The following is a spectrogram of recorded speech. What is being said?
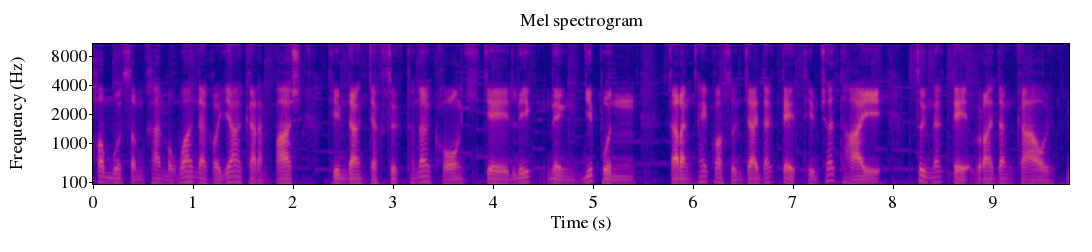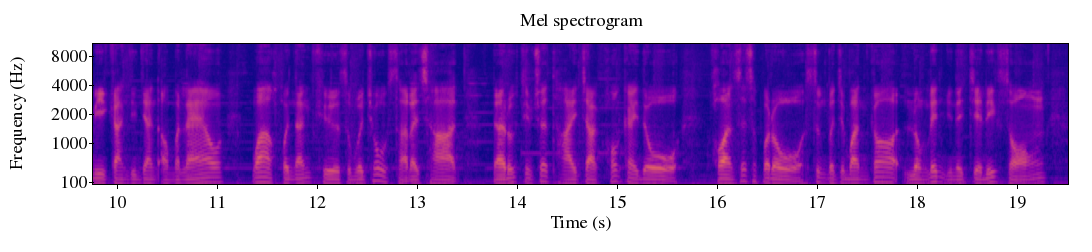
ข้อมูลสำคัญบอกว่านากอย่าการัมปัชทีมดังจากศึกทางด้านของเจลีกหนึ่งญี่ปุ่นกำลังให้ความสนใจนักเตะทีมชาติไทย ซึ่งนักเตะรายดังกล่าว มีการยืนยันออกมาแล้ว ว่าคนนั้นคือสุภโชคสารชาติดารุกทีมชาติไทยจากฮอกไกโด คอนเซสโปโร ซึ่งปัจจุบันก็ลงเล่นอยู่ในเจลีก2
